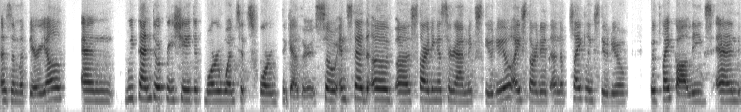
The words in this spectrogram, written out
as a material and we tend to appreciate it more once it's formed together. So instead of uh, starting a ceramic studio, I started an upcycling studio with my colleagues, and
